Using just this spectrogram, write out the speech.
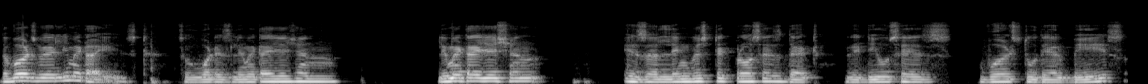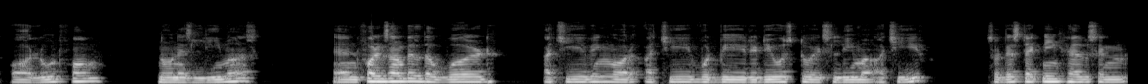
the words were lemmatized. So what is lemmatization? Lemmatization is a linguistic process that reduces words to their base or root form known as lemmas. And for example, the word achieving or achieve would be reduced to its lemma achieve. So this technique helps in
